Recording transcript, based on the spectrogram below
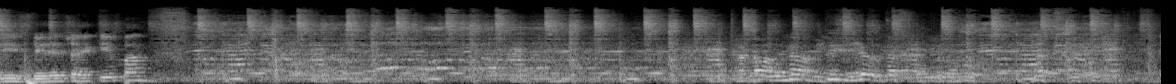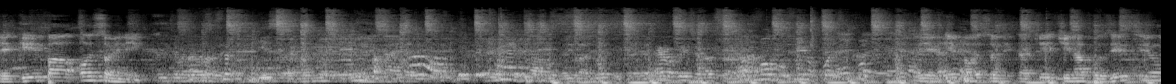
I sljedeća ekipa. Da, nam ti, jel, da. Ekipa Osojnik. I ekipa Osojnika će ići na poziciju.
